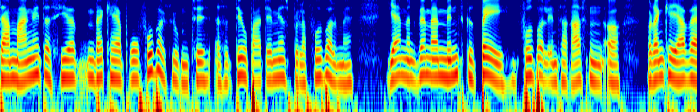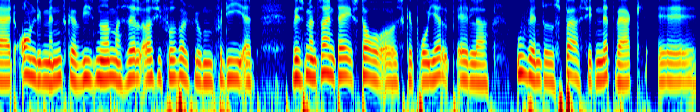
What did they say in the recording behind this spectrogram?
der er mange, der siger, hvad kan jeg bruge fodboldklubben til? Altså, det er jo bare dem, jeg spiller fodbold med. Ja, men hvem er mennesket bag fodboldinteressen, og hvordan kan jeg være et ordentligt menneske og vise noget af mig selv, også i fodboldklubben? Fordi at hvis man så en dag står og skal bruge hjælp, eller uventet spørger sit netværk, øh,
